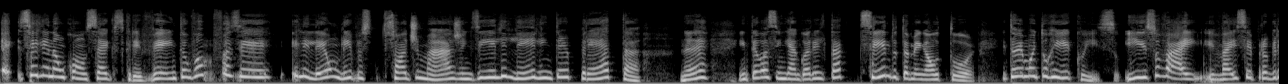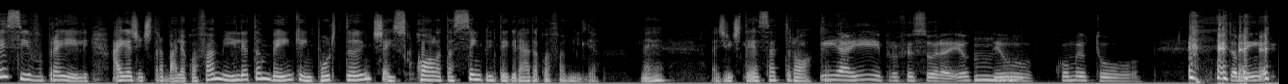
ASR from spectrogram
é, se ele não consegue escrever, então vamos fazer. Ele lê um livro só de imagens e ele lê, ele interpreta, né? Então, assim, agora ele está sendo também autor. Então é muito rico isso. E isso vai, e vai ser progressivo para ele. Aí a gente trabalha com a família também, que é importante. A escola está sempre integrada com a família, né? A gente tem essa troca. E aí, professora, eu, Uhum. eu como eu tô também,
